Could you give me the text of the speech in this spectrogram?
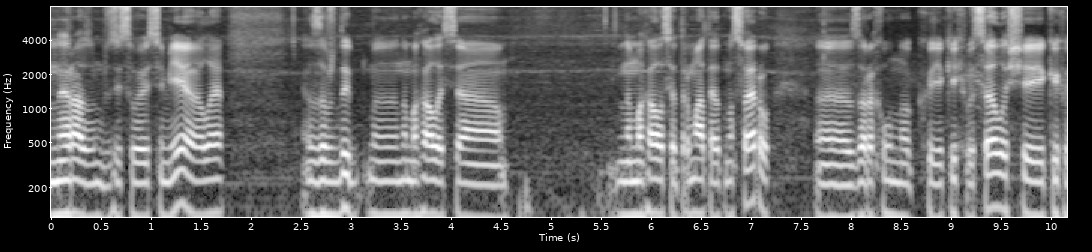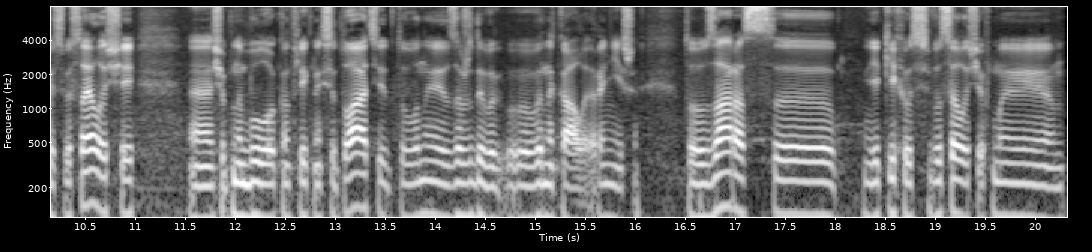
не разом зі своєю сім'єю, але завжди намагалися, намагалися тримати атмосферу за рахунок яких веселощів, якихось веселощів, е, щоб не було конфліктних ситуацій, то вони завжди ви- виникали раніше. То зараз е, якихось веселощів ми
